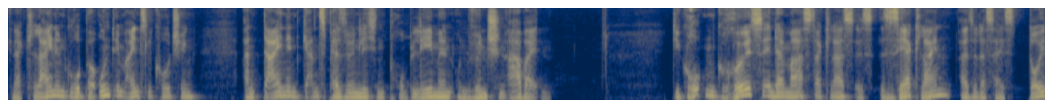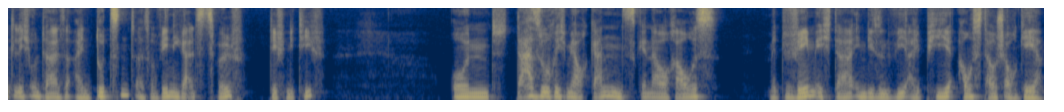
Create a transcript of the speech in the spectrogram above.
in einer kleinen Gruppe und im Einzelcoaching an deinen ganz persönlichen Problemen und Wünschen arbeiten. Die Gruppengröße in der Masterclass ist sehr klein, also das heißt deutlich unter also ein Dutzend, also weniger als zwölf, definitiv. Und da suche ich mir auch ganz genau raus, mit wem ich da in diesen VIP-Austausch auch gehe.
